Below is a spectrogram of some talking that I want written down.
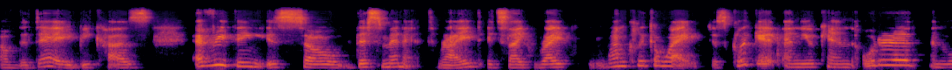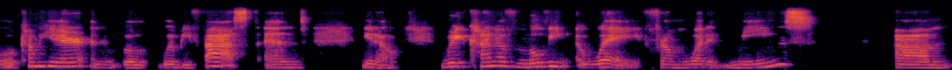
of the day, because everything is so this minute, right? It's like right one click away. Just click it and you can order it and we'll come here and it will, we'll be fast. And, you know, we're kind of moving away from what it means, um,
